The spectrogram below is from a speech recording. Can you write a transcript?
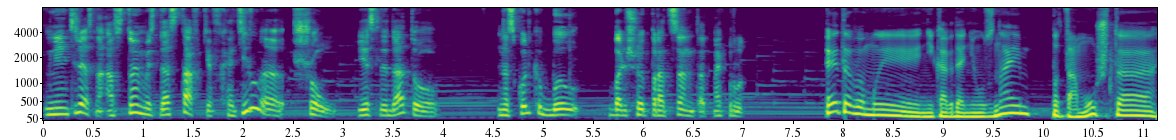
Мне интересно, а стоимость доставки входила шоу? Если да, то насколько был большой процент от накрутки? Этого мы никогда не узнаем, потому что,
